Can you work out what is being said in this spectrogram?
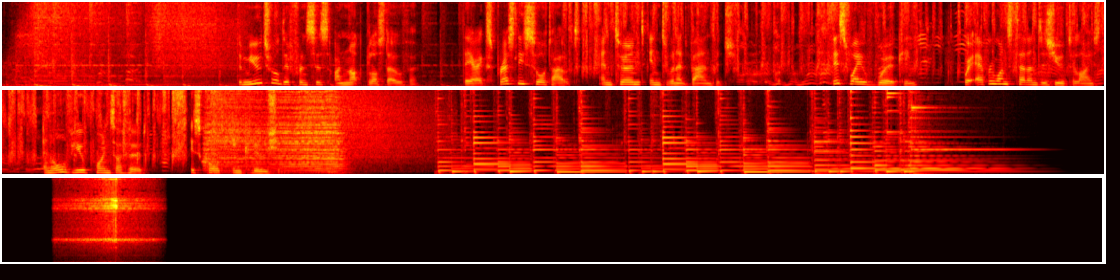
The mutual differences are not glossed over. They are expressly sought out and turned into an advantage. This way of working, where everyone's talent is utilized and all viewpoints are heard, is called inclusion.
